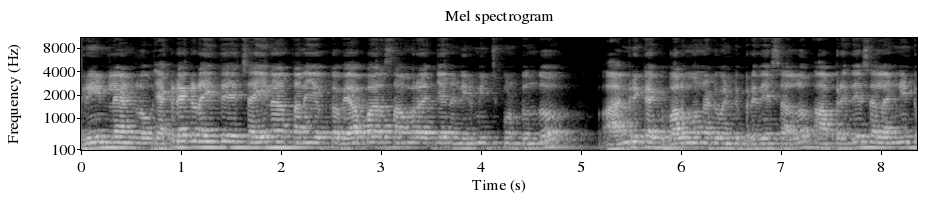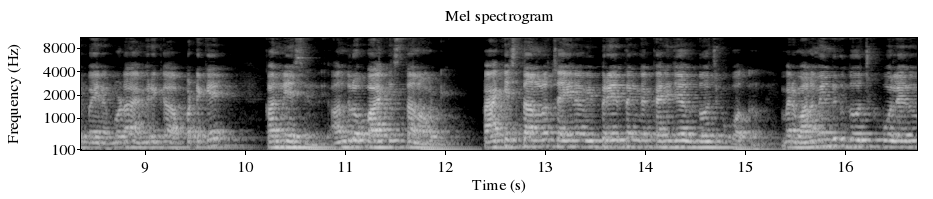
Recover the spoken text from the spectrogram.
గ్రీన్లాండ్లో ఎక్కడెక్కడైతే చైనా తన యొక్క వ్యాపార సామ్రాజ్యాన్ని నిర్మించుకుంటుందో అమెరికాకి బలం ఉన్నటువంటి ప్రదేశాల్లో ఆ ప్రదేశాలన్నింటిపైన కూడా అమెరికా అప్పటికే కన్నేసింది. అందులో పాకిస్తాన్ ఒకటి. పాకిస్తాన్లో చైనా విపరీతంగా ఖనిజాలు దోచుకుపోతుంది. మరి మనం ఎందుకు దోచుకుపోలేదు?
